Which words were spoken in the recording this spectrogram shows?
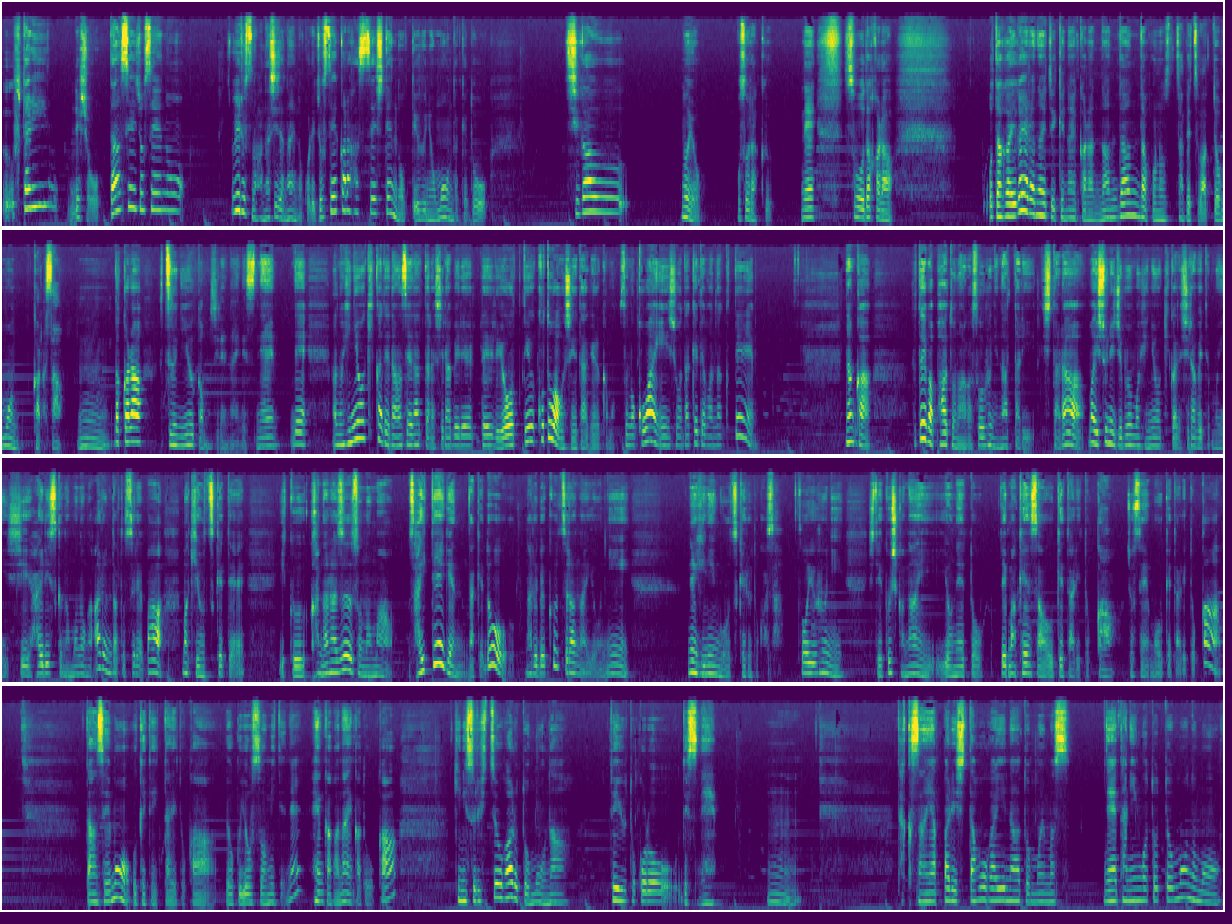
？2人でしょ？男性女性のウイルスの話じゃないの？これ女性から発生してんの？っていうふうに思うんだけど違うのよ。おそらく。ね。そうだからお互いがやらないといけないからなんだんだこの差別はって思うからさ、うん、だから普通に言うかもしれないですね。であの泌尿器科で男性だったら調べられるよっていうことは教えてあげるかも。その怖い印象だけではなくてなんか例えばパートナーがそういうふうになったりしたら、まあ、一緒に自分も泌尿器科で調べてもいいしハイリスクなものがあるんだとすれば、まあ、気をつけていく。必ずそのまあ最低限だけどなるべく映らないように、ね、避妊具をつけるとかさ。そういうふうにしていくしかないよねと。で、まあ、検査を受けたりとか女性も受けたりとか男性も受けていったりとかよく様子を見てね変化がないかどうか気にする必要があると思うなっていうところですね。うん、たくさんやっぱり知った方がいいなと思います。ね他人事って思うのも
